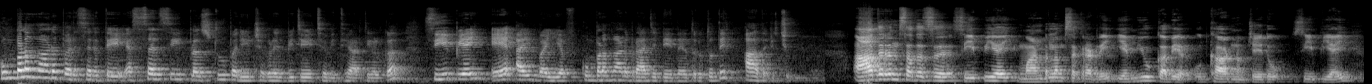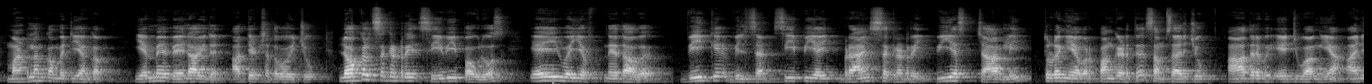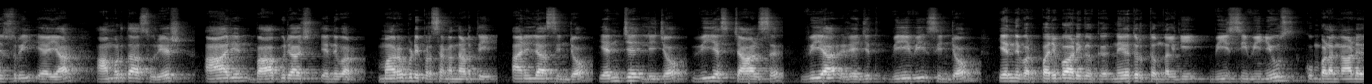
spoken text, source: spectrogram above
Kumbalangad പരിസരത്തെ S L C plus two പരീക്ഷകളിൽ വിജയിച്ച വിദ്യാർത്ഥികൾക്ക് C P I A I Y F Kumbalangad ബ്രാഞ്ചിന്റെ നേതൃത്വത്തിൽ ആദരിച്ചു. ആദരം സദസ് സി പി ഐ മണ്ഡലം സെക്രട്ടറി എം യു കബീർ ഉദ്ഘാടനം ചെയ്തു. സി പി ഐ മണ്ഡലം കമ്മിറ്റി അംഗം എം എ വേലായുധൻ അധ്യക്ഷത വഹിച്ചു. Local secretary C V Paulose A I Y F നേതാവ് V K Wilson C P I branch secretary V S Charlie തുടങ്ങിയവർ പങ്കെടുത്ത് സംസാരിച്ചു. ആദരവ് ഏറ്റുവാങ്ങിയ അനുശ്രീ എ ആർ അമൃത സുരേഷ് ആര്യൻ ബാബുരാജ് എന്നിവർ മറുപടി പ്രസംഗം നടത്തി. Anila Sindo N J Lijo V S Charles V R Rajith V V Sindo എന്നിവർ പരിപാടികൾക്ക് നേതൃത്വം നൽകി. V C V news Kumbalangad.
